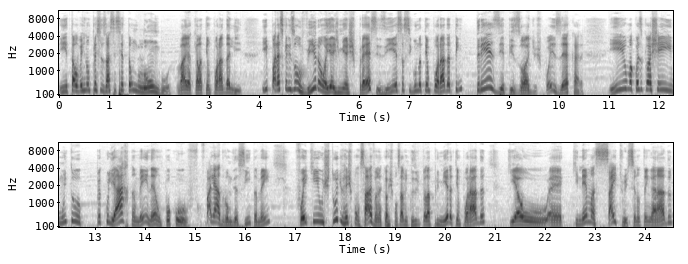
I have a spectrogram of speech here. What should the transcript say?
E talvez não precisasse ser tão longo, vai, aquela temporada ali. E parece que eles ouviram aí as minhas preces e essa segunda temporada tem 13 episódios. Pois é, cara. E uma coisa que eu achei muito peculiar também, né? Um pouco falhado, vamos dizer assim, também foi que o estúdio responsável, né, que é o responsável inclusive pela primeira temporada, que é o é, Kinema Citrus, se eu não estou enganado,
